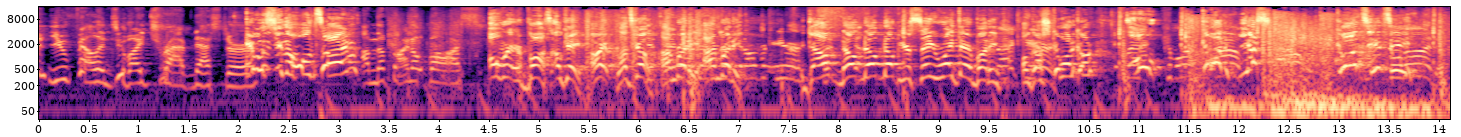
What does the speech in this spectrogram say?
you fell into my trap, Nestor. It was you the whole time? I'm the final boss. Oh, we're your boss. Okay, all right, let's go. I'm ready. I'm ready. Get over here. Go. Nope, nope, nope. You're staying right there, buddy. Back Oh gosh, here. come on, come on. Oh, come on, come on. Yes. Go on, TNT. Come on.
